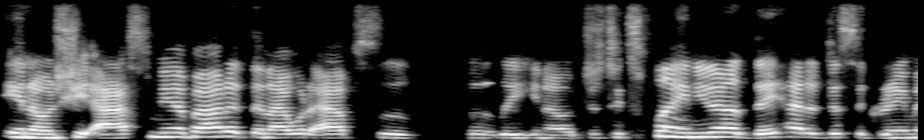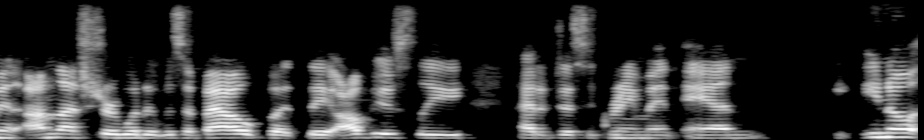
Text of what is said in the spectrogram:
you know, and she asked me about it, then I would absolutely, you know, just explain. You know, they had a disagreement. I'm not sure what it was about, but they obviously had a disagreement, and you know,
